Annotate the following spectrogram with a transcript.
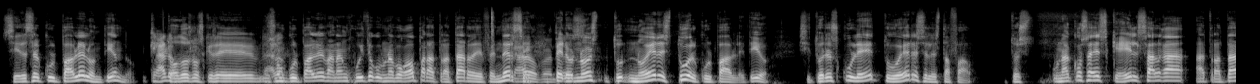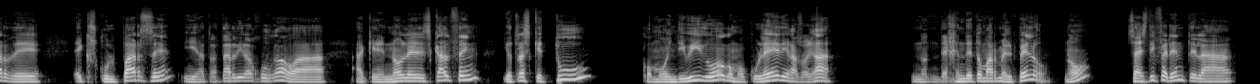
Si eres el culpable, lo entiendo. Claro. Todos los que son culpables van a un juicio con un abogado para tratar de defenderse. pero, no, es, tú, no eres tú el culpable, tío. Si tú eres culé, tú eres el estafado. Entonces, una cosa es que él salga a tratar de exculparse y a tratar de ir al juzgado a, a que no les calcen, y otra es que tú como individuo, como culé, digas, oiga, no, dejen de tomarme el pelo, ¿no? O sea, es diferente la,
